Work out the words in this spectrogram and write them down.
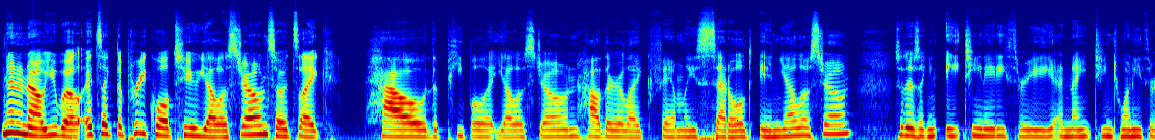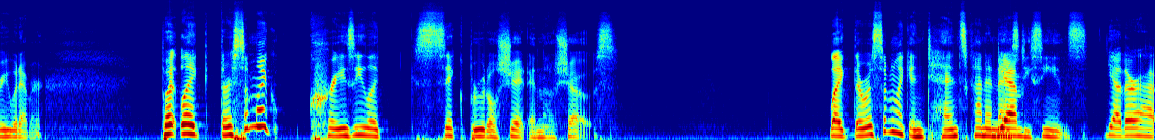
no no no you will it's like the prequel to yellowstone so it's like how the people at yellowstone how their like families settled in yellowstone so there's like an 1883 and 1923 whatever but like there's some like crazy like sick brutal shit in those shows like there was some like intense kind of Yeah. nasty scenes Yeah, there ha-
